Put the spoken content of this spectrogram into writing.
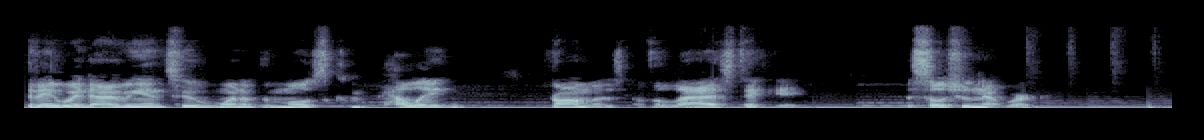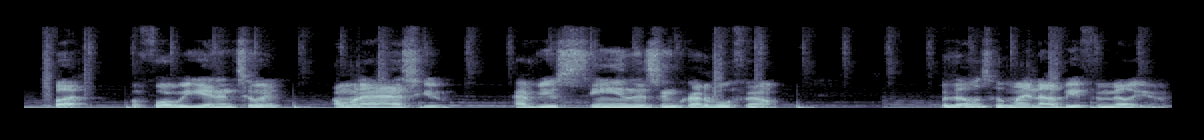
Today we're diving into one of the most compelling dramas of the last decade, The Social Network. But before we get into it, I want to ask you, have you seen this incredible film? For those who might not be familiar,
